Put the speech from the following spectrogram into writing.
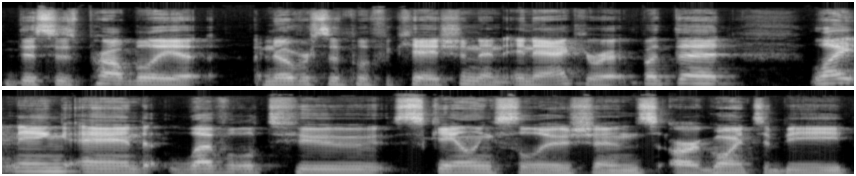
this is probably a, an oversimplification and inaccurate, but that Lightning and level two scaling solutions are going to be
